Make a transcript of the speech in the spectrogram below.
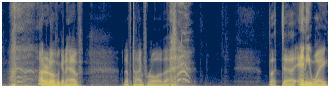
I don't know if I'm gonna have enough time for all of that. but uh, anyway,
